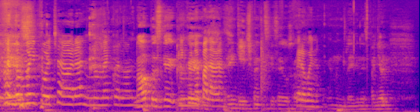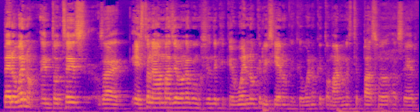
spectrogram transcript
Ando muy pocha ahora, no me acuerdo. No, pues es que creo Ninguna que palabra. engagement sí se usa Pero bueno. en inglés y en español. Pero bueno, entonces, o sea, esto nada más lleva a una conclusión de que qué bueno que lo hicieron, que qué bueno que tomaron este paso a hacer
